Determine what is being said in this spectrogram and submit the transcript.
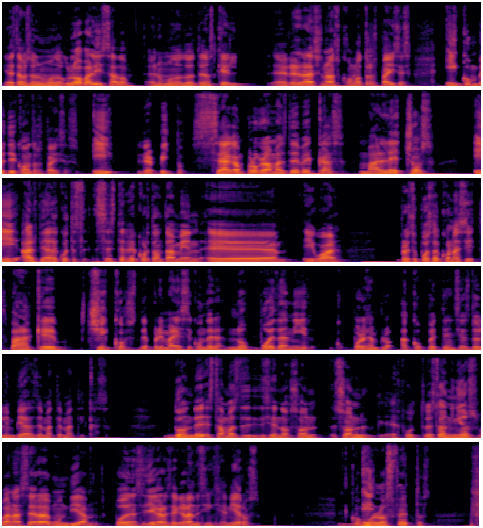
ya estamos en un mundo globalizado, en un mundo donde tenemos que eh, relacionarnos con otros países y competir con otros países. Y, repito, se hagan programas de becas mal hechos y al final de cuentas se estén recortando también eh, igual presupuesto con CONACYT para que chicos de primaria y secundaria no puedan ir, por ejemplo, a competencias de olimpiadas de matemáticas. Donde estamos di- diciendo, son, son, fut- estos niños van a ser algún día, pueden llegar a ser grandes ingenieros. Como Y- los fetos.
